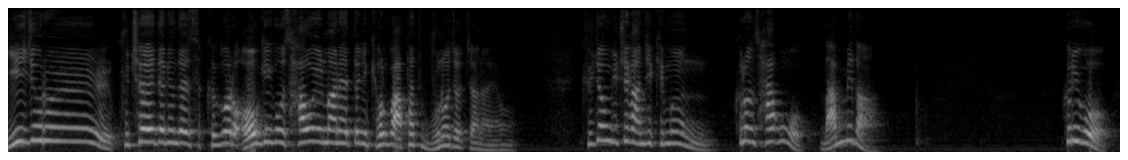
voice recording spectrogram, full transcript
2주를 굳혀야 되는데 그걸 어기고 4, 5일 만에 했더니 결국 아파트 무너졌잖아요. 규정 규칙 안 지키면 그런 사고 납니다. 그리고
